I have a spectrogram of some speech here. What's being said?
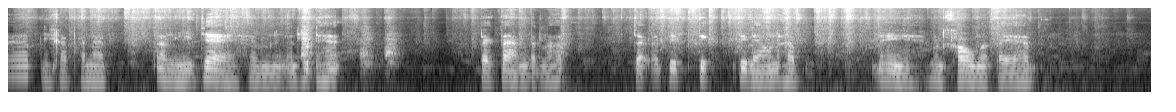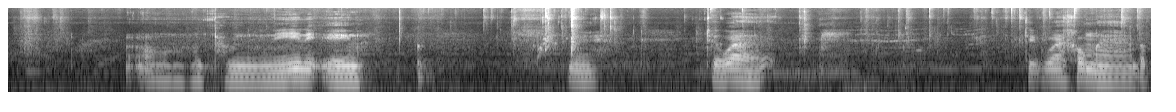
ครับนี่ครับขนาดอันนี้แจ้แฮมหนึ่งอาทิตย์นะฮะแตกต่างกันแล้วครับ จากอาทิตย์ที่ที่แล้วนะครับนี่มันเข้ามาแต่ครับทำอย่างนี้นี่เองนี่ถือว่า ถือว่าเข้ามาแบบ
